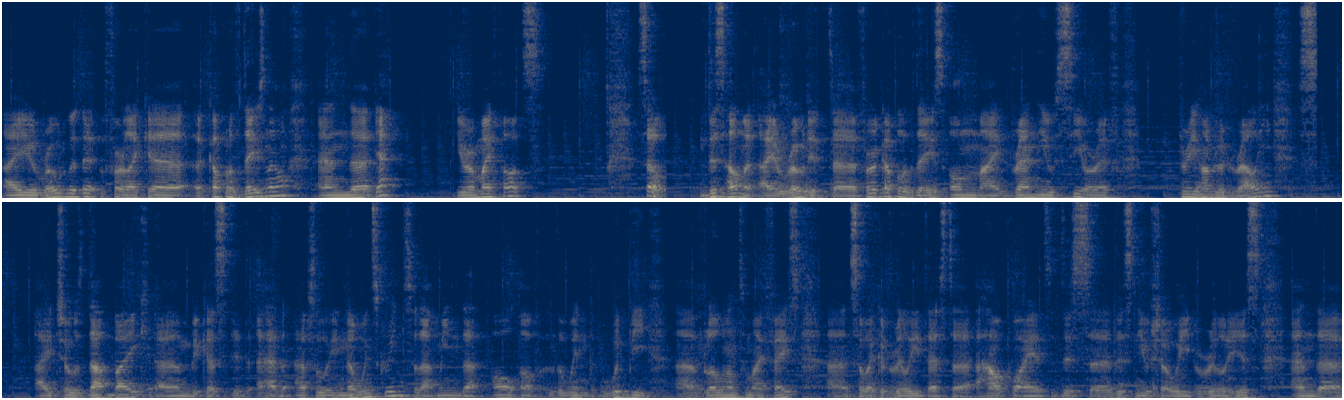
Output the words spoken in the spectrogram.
I rode with it for like a, a couple of days now, and uh, yeah, here are my thoughts. So, this helmet, I rode it uh, for a couple of days on my brand new CRF 300 Rally. I chose that bike um, because it had absolutely no windscreen, so that means that all of the wind would be uh, blown onto my face, uh, so I could really test uh, how quiet this uh, this new Shoei really is. And uh,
